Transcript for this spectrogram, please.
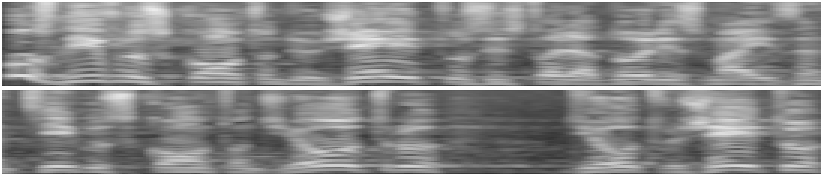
Os livros contam de um jeito, os historiadores mais antigos contam de outro de outro jeito.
